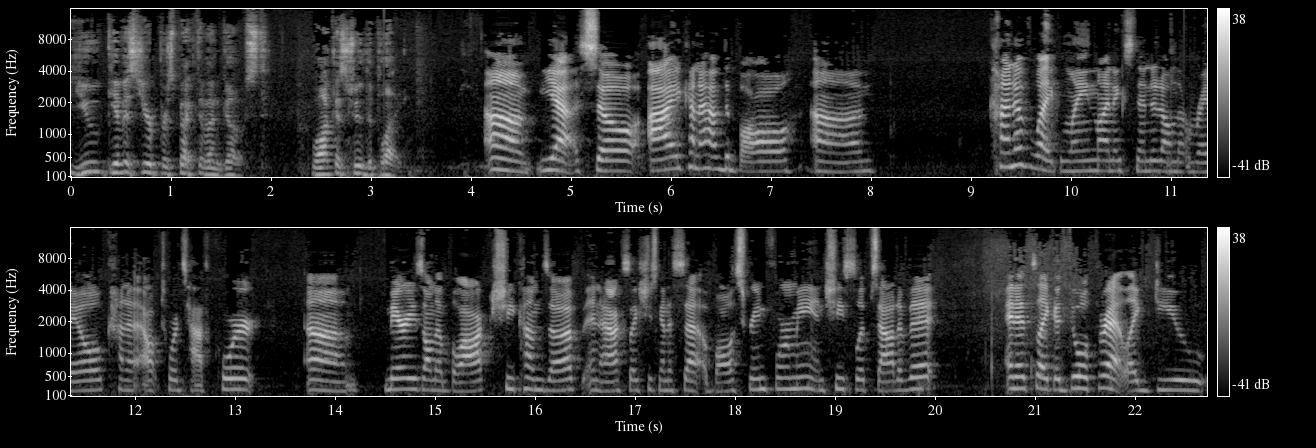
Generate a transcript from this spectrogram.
You give us your perspective on Ghost. Walk us through the play. Um, yeah, so I kind of have the ball. Um, kind of like lane line extended on the rail, kind of out towards half court. Um, Mary's on the block. She comes up and acts like she's going to set a ball screen for me, and she slips out of it. And it's like a dual threat. Like, do you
